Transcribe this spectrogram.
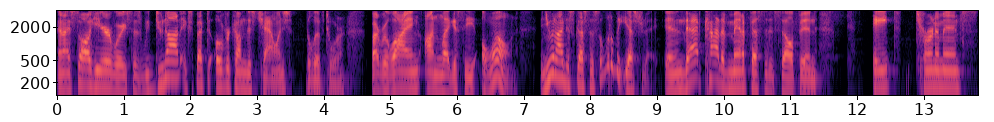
And I saw here where he says, We do not expect to overcome this challenge, the LIV Tour, by relying on legacy alone. And you and I discussed this a little bit yesterday, and that kind of manifested itself in eight tournaments.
